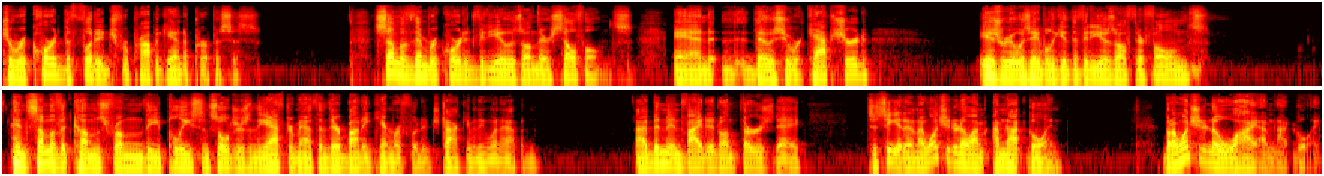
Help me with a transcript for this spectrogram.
to record the footage for propaganda purposes. Some of them recorded videos on their cell phones, and th- those who were captured, Israel was able to get the videos off their phones and some of it comes from the police and soldiers in the aftermath and their body camera footage documenting what happened. I've been invited on Thursday to see it, and I want you to know I'm, I'm not going. But I want you to know why I'm not going.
